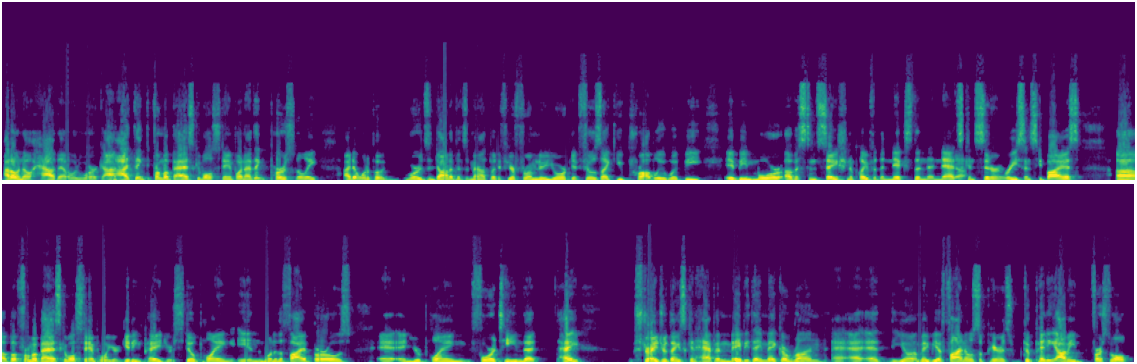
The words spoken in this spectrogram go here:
I don't know how that would work. I, I, think from a basketball standpoint, I think personally, I don't want to put words in Donovan's mouth, but if you're from New York, it feels like you probably would be. It'd be more of a sensation to play for the Knicks than the Nets, yeah. considering recency bias. Uh, but from a basketball standpoint, you're getting paid. You're still playing in one of the five boroughs, and, and you're playing for a team that, hey, stranger things can happen. Maybe they make a run at, at, you know maybe a finals appearance. Depending, I mean, first of all,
